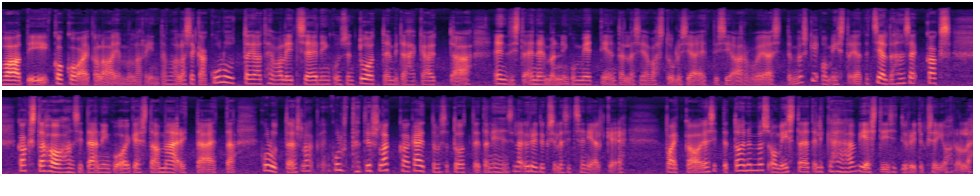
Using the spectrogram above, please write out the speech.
vaatii koko aika laajemmalla rintamalla. Sekä kuluttajat, he valitsevat niin kuin sen tuotteen, mitä he käyttää, entistä enemmän niin kuin miettien tällaisia vastuullisia eettisiä arvoja ja sitten myöskin omistajat. Et sieltähän se kaksi, kaksi tahoahan sitä niin kuin oikeastaan määrittää, että kuluttajat, kuluttajat jos lakkaa käyttämässä tuotteita, niin eihän sillä yrityksillä sitten sen jälkeen paikka on. Ja sitten toinen myös omistajat, eli hän viestii sitten yrityksen johdolle,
